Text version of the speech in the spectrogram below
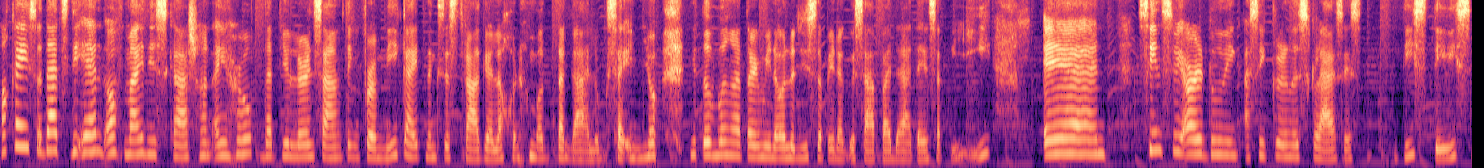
Okay, so that's the end of my discussion. I hope that you learned something from me kahit nagsastruggle ako na magtagalog sa inyo. Nito mga terminologies na pinag-usapan natin sa PE. And since we are doing asynchronous classes these days,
